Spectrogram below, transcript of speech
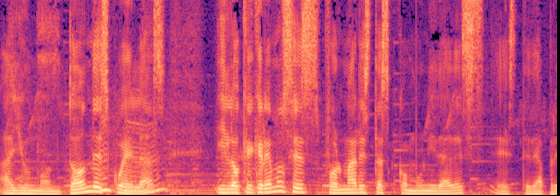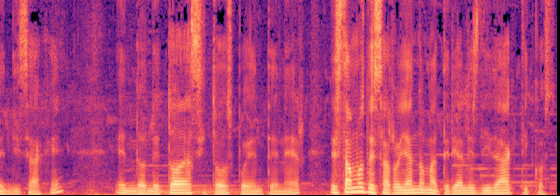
Hay un montón de escuelas y lo que queremos es formar estas comunidades este, de aprendizaje en donde todas y todos pueden tener. Estamos desarrollando materiales didácticos.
